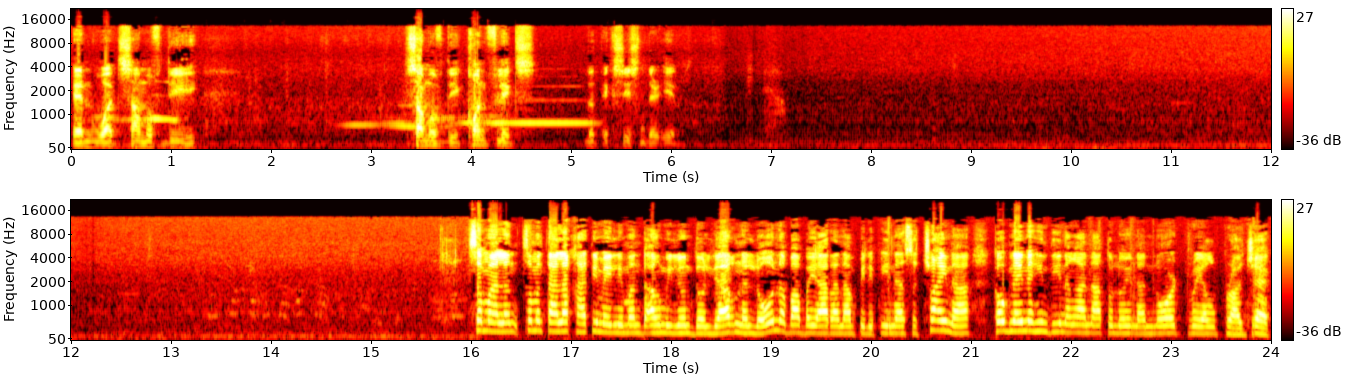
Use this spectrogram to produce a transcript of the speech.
and what some of the some of the conflicts that exist therein. Samantala, Kati, may 500 milyon dolyar na loan na babayaran ng Pilipinas sa China kaugnay na hindi na nga natuloy na North Rail Project.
